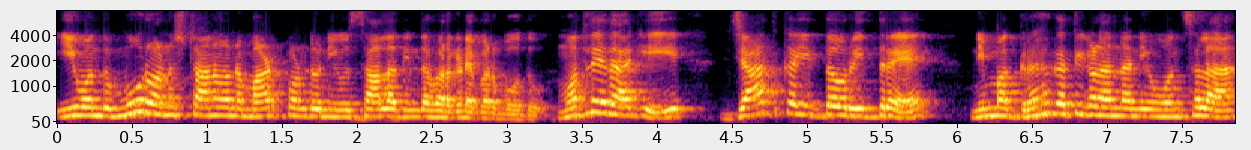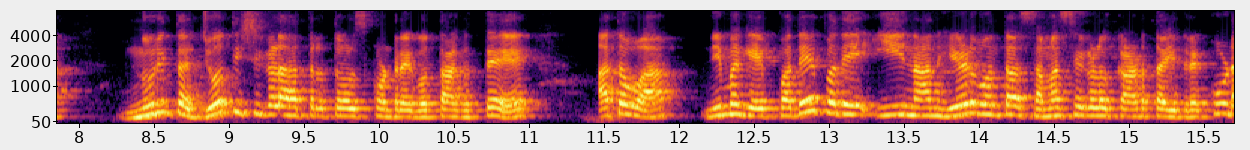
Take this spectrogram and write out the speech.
ಈ ಒಂದು ಮೂರು ಅನುಷ್ಠಾನವನ್ನು ಮಾಡಿಕೊಂಡು ನೀವು ಸಾಲದಿಂದ ಹೊರಗಡೆ ಬರ್ಬೋದು. ಮೊದಲೇದಾಗಿ, ಜಾತಕ ಇದ್ದವ್ರು ಇದ್ರೆ ನಿಮ್ಮ ಗ್ರಹಗತಿಗಳನ್ನು ನೀವು ಒಂದ್ಸಲ ನುರಿತ ಜ್ಯೋತಿಷಿಗಳ ಹತ್ರ ತೋರಿಸ್ಕೊಂಡ್ರೆ ಗೊತ್ತಾಗುತ್ತೆ. ಅಥವಾ ನಿಮಗೆ ಪದೇ ಪದೇ ಈ ನಾನು ಹೇಳುವಂತಹ ಸಮಸ್ಯೆಗಳು ಕಾಡ್ತಾ ಇದ್ರೆ ಕೂಡ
